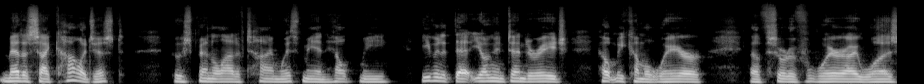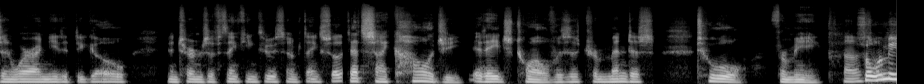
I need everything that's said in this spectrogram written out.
met a psychologist who spent a lot of time with me and helped me even at that young and tender age, helped me come aware of sort of where I was and where I needed to go in terms of thinking through some things. So that psychology at age 12 was a tremendous tool for me. Uh, so, so, let me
